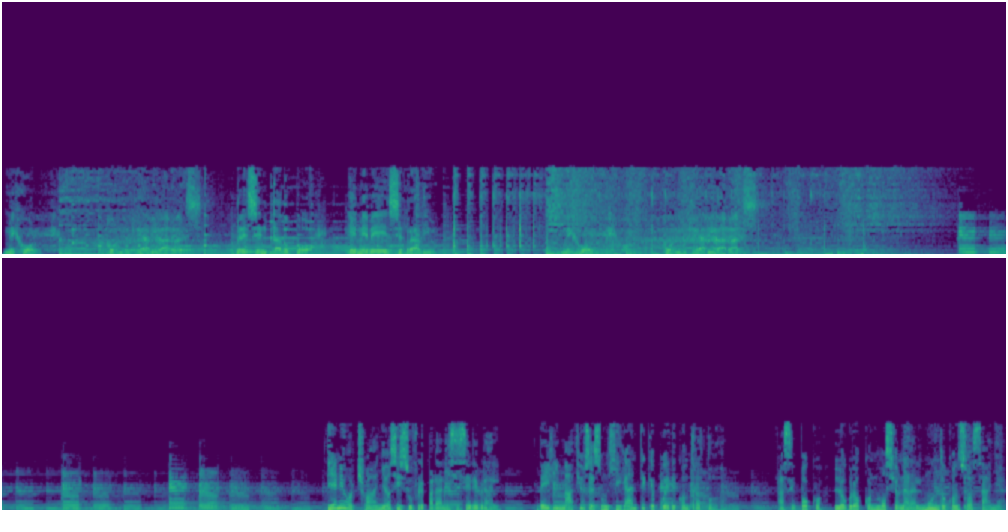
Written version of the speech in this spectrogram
Mejor con Gaby Vargas. Presentado por MBS Radio. Mejor con Gaby Vargas. Tiene ocho años y sufre parálisis cerebral. Bailey Matthews es un gigante que puede contra todo. Hace poco logró conmocionar al mundo con su hazaña.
